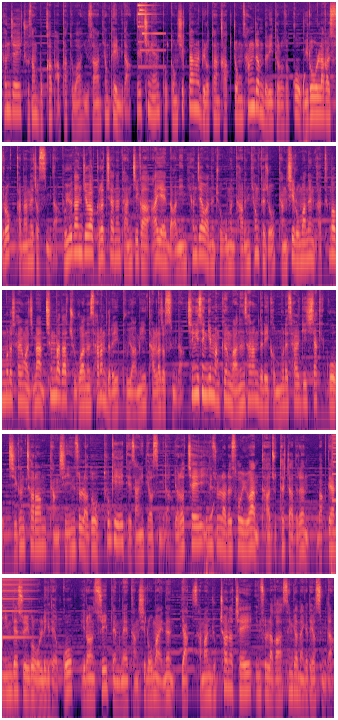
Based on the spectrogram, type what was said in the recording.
현재의 주상복합 아파트와 유사한 형태입니다. 1층엔 보통 식당을 비롯한 각종 상점들이 들어섰고 위로 올라갈수록 가난해졌습니다. 부유단지와 그렇지 않은 단지가 아예 나뉜 현재와는 조금은 다른 형태죠. 당시 로마는 같은 건물을 사용하지만 층마다 주거하는 사람들의 부유함이 달라졌습니다. 층이 생긴 만큼 많은 사람들이 건물에 살기 시작했고 지금처럼 당시 인슐라도 투기의 대상이 되었습니다. 여러 채의 인슐라를 소유한 다주택자들은 막대한 임대 수익을 올리게 되었고 이런 수입 때문에 당시 로마에는 약 4만 6천여 채의 인슐라가 생겨나게 되었습니다.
